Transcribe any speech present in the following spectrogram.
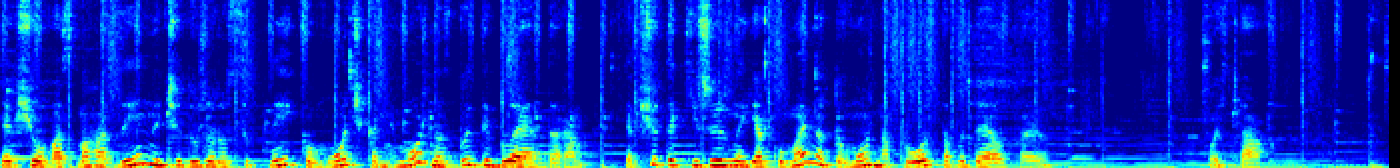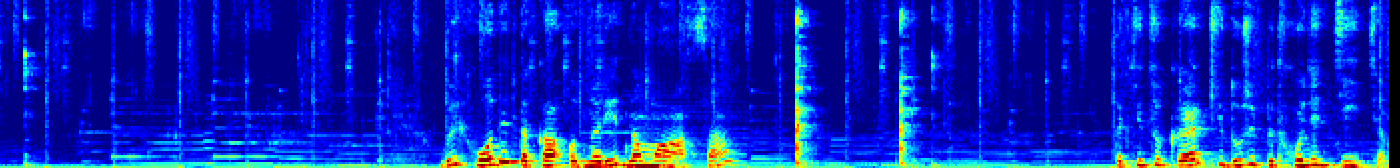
Якщо у вас магазинний чи дуже розсипний, комочками, можна збити блендером. Якщо такий жирний, як у мене, то можна просто виделкою. Ось так. Виходить така однорідна маса. Такі цукерки дуже підходять дітям.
